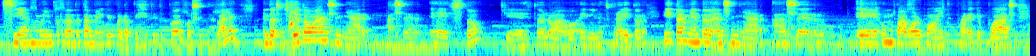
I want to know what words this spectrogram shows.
sí es muy importante también que coloques este tipo de cositas, ¿vale? Entonces yo te voy a enseñar a hacer esto que esto lo hago en Illustrator y también te voy a enseñar a hacer eh, un PowerPoint para que puedas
